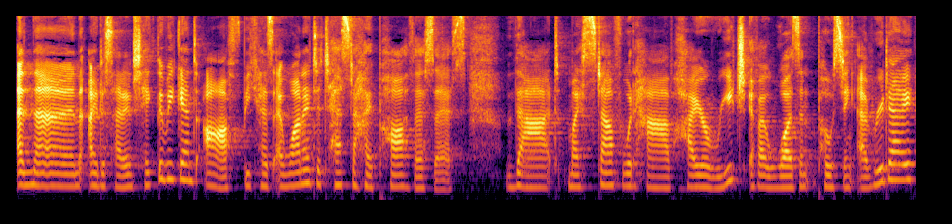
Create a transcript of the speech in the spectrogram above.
And then I decided to take the weekend off because I wanted to test a hypothesis that my stuff would have higher reach if I wasn't posting every day.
